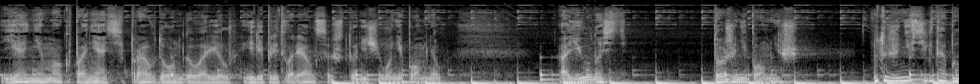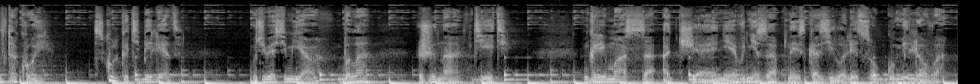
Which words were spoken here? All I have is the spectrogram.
Я не мог понять, правду он говорил или притворялся, что ничего не помнил. «А юность? Тоже не помнишь? Ну ты же не всегда был такой. Сколько тебе лет? У тебя семья была? Жена, дети?» Гримаса отчаяния внезапно исказила лицо Гумилева.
